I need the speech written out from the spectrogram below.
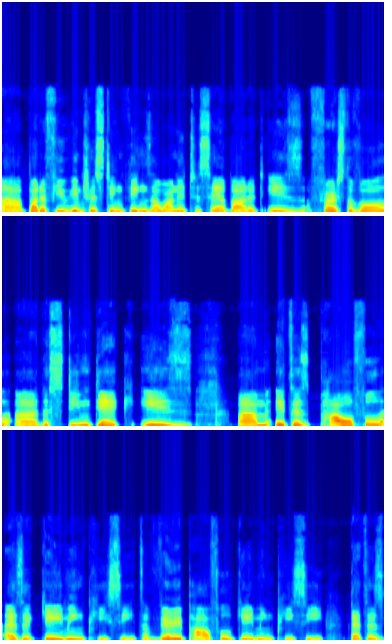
Uh, but a few interesting things I wanted to say about it is, first of all, uh, the Steam Deck is um, it's as powerful as a gaming PC. It's a very powerful gaming PC that's as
